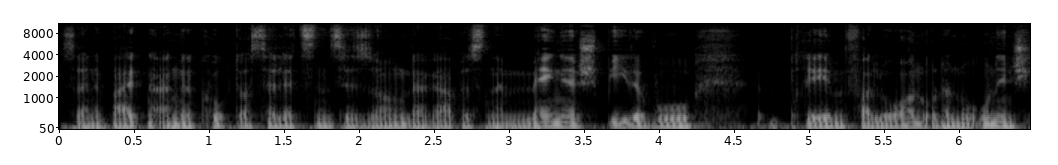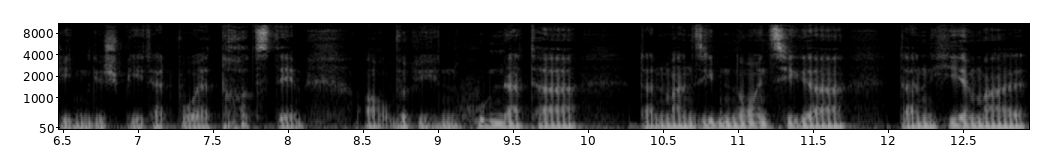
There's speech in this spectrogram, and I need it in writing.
seine Balken angeguckt aus der letzten Saison. Da gab es eine Menge Spiele, wo Bremen verloren oder nur unentschieden gespielt hat, wo er trotzdem auch wirklich ein Hunderter, dann mal ein 97er, dann hier mal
